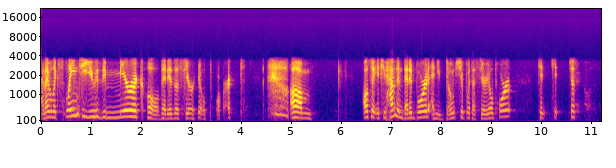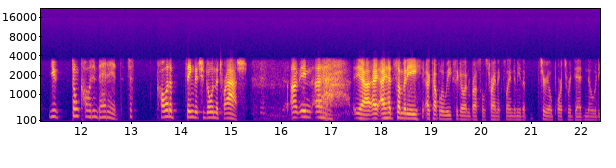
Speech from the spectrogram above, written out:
and I will explain to you the miracle that is a serial port. um, also, if you have an embedded board and you don't ship with a serial port, can, can just you don't call it embedded. Just call it a thing that should go in the trash. I mean, uh, yeah, I, I had somebody a couple of weeks ago in Brussels trying to explain to me that serial ports were dead. Nobody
